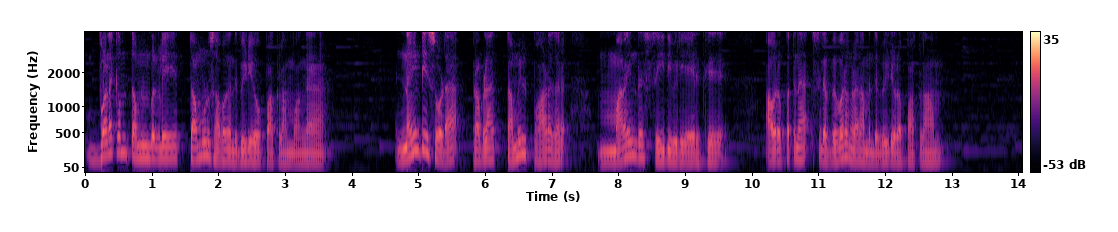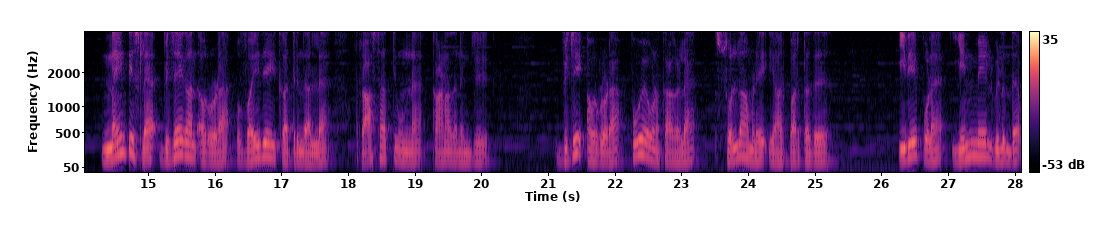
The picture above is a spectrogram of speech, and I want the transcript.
வணக்கம் தமிழ் நண்பர்களே தமிழ் சாபகம் இந்த வீடியோவை பார்க்கலாம் வாங்க. நைன்டிஸோட பிரபல தமிழ் பாடகர் மறைந்த செய்தி வெளியே இருக்குது அவரை பற்றின சில விவரங்களை நம்ம இந்த வீடியோவில் பார்க்கலாம். நைன்டிஸில் விஜயகாந்த் அவரோட வைதேகி காத்திருந்தால ராசாத்தி உன்னை காணாத நெஞ்சு. விஜய் அவர்களோட பூவே உனக்காகல சொல்லாமலே யார் பார்த்தது? இதே போல் என்மேல் விழுந்த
